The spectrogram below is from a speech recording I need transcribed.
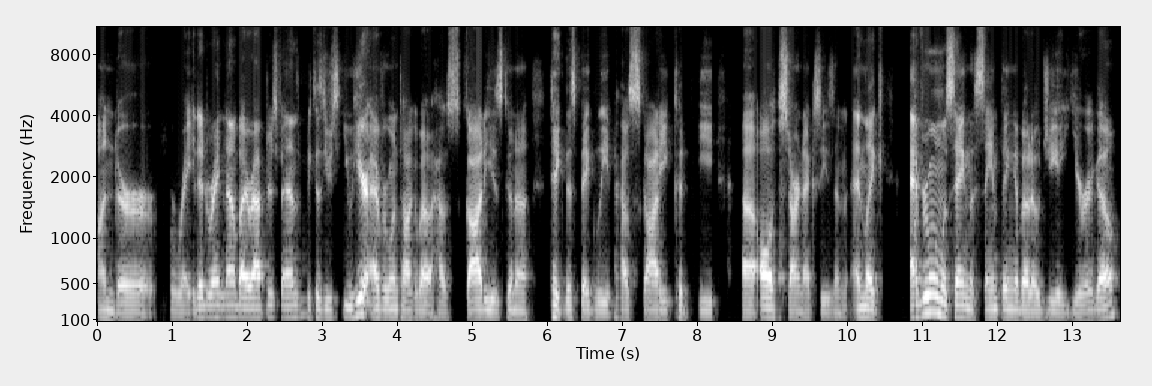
underrated right now by Raptors fans because you you hear everyone talk about how Scottie is gonna take this big leap, how Scottie could be uh, All Star next season, and like everyone was saying the same thing about OG a year ago,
